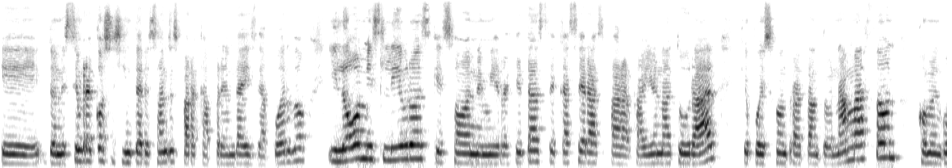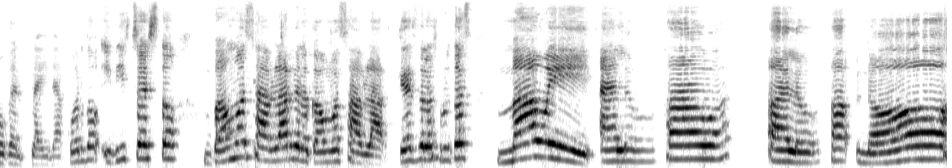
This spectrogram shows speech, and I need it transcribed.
eh, donde siempre hay cosas interesantes para que aprendáis, ¿de acuerdo? Y luego mis libros, que son mis recetas caseras para el cabello natural, que podéis encontrar tanto en Amazon como en Google Play, ¿de acuerdo? Y dicho esto, vamos a hablar de lo que vamos a hablar, que es de los frutos Maui. Aloha. Aloha. No.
